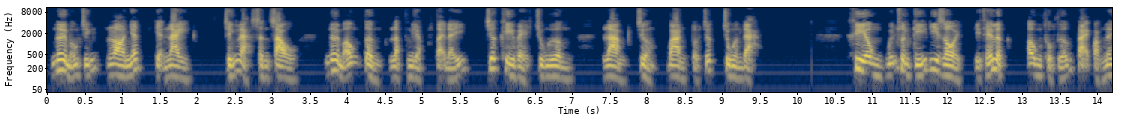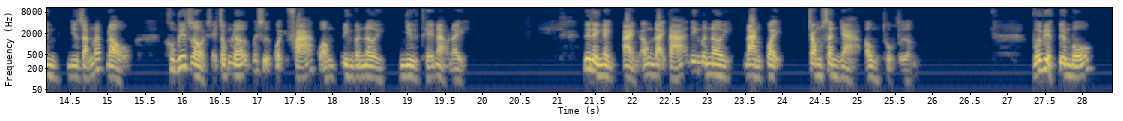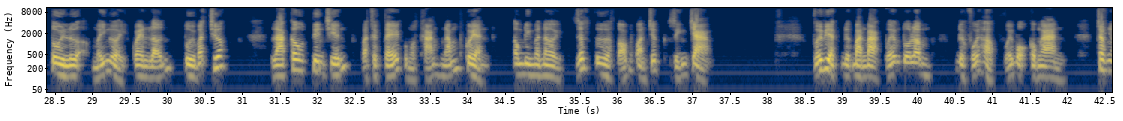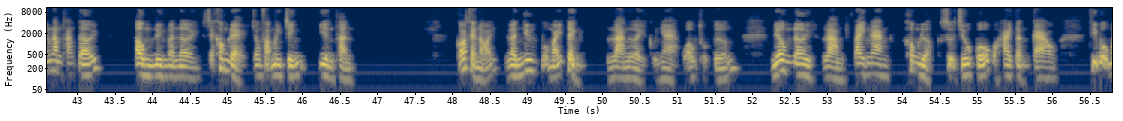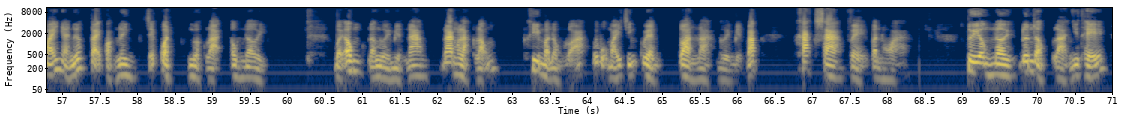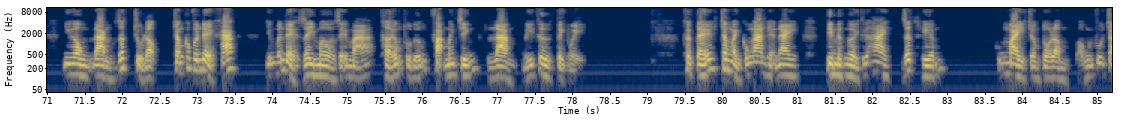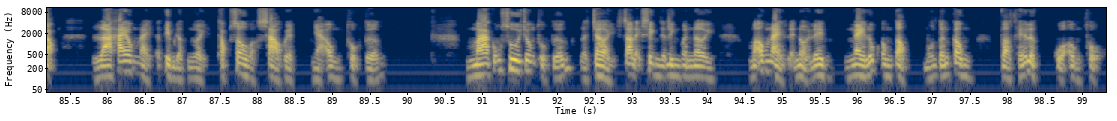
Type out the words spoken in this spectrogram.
Nơi mà ông Chính lo nhất hiện nay chính là sân sau, nơi mà ông từng lập nghiệp tại đấy trước khi về Trung ương làm trưởng ban tổ chức Trung ương Đảng. Khi ông Nguyễn Xuân Ký đi rồi thì thế lực ông Thủ tướng tại Quảng Ninh như rắn bắt đầu, không biết rồi sẽ chống đỡ với sự quậy phá của ông Đinh Văn Nơi như thế nào đây. Đây là hình ảnh ông Đại tá Đinh Văn Nơi đang quậy trong sân nhà ông Thủ tướng. Với việc tuyên bố tôi lựa mấy người quen lớn tôi bắt trước là câu tuyên chiến và thực tế của một tháng nắm quyền, ông Đinh Văn Nơi rất ưa tóm quan chức dính chàm. Với việc được bàn bạc với ông Tô Lâm, được phối hợp với Bộ Công an, trong những năm tháng tới, ông Đinh Văn Nơi sẽ không để trong Phạm Minh Chính yên thần. Có thể nói gần như bộ máy tỉnh là người của nhà của ông Thủ tướng, nếu ông Nơi làm tay ngang không được sự chiếu cố của hai tầng cao, thì bộ máy nhà nước tại Quảng Ninh sẽ quật ngược lại ông Nơi. Bởi ông là người miền Nam đang lạc lõng khi mà đồng lõa với bộ máy chính quyền toàn là người miền Bắc, khác xa về văn hóa. Tuy ông Nơi đơn độc là như thế, nhưng ông đang rất chủ động trong các vấn đề khác, những vấn đề dây mờ dễ má thời ông Thủ tướng Phạm Minh Chính làm bí thư tỉnh ủy. Thực tế trong ngành công an hiện nay tìm được người thứ hai rất hiếm. Cũng may trong Tô Lâm và Nguyễn Phú Trọng là hai ông này đã tìm được người thọc sâu vào xào huyệt nhà ông Thủ tướng. Mà cũng xui cho ông Thủ tướng là trời, sao lại sinh ra Đinh Văn Nơi mà ông này lại nổi lên ngay lúc ông Tổng muốn tấn công vào thế lực của ông Thủ.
